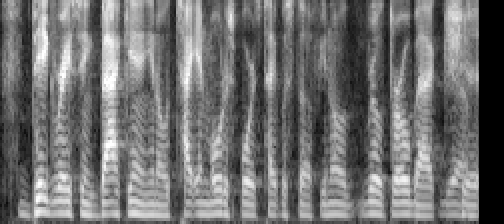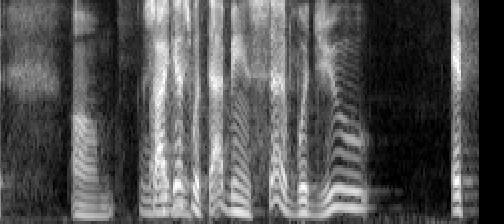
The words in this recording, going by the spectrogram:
f- dig racing back in. You know, Titan Motorsports type of stuff. You know, real throwback Yeah. shit. Um, so I I, guess with that being said, would you, if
